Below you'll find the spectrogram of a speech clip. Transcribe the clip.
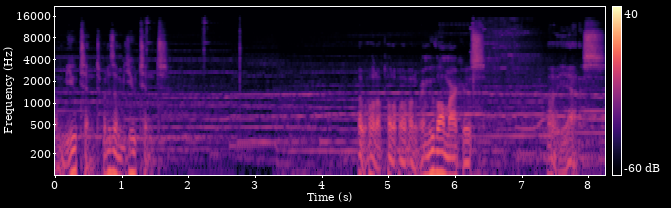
A mutant. What is a mutant? Oh, hold up, hold up, hold up, hold up. Remove all markers. Oh, yes.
